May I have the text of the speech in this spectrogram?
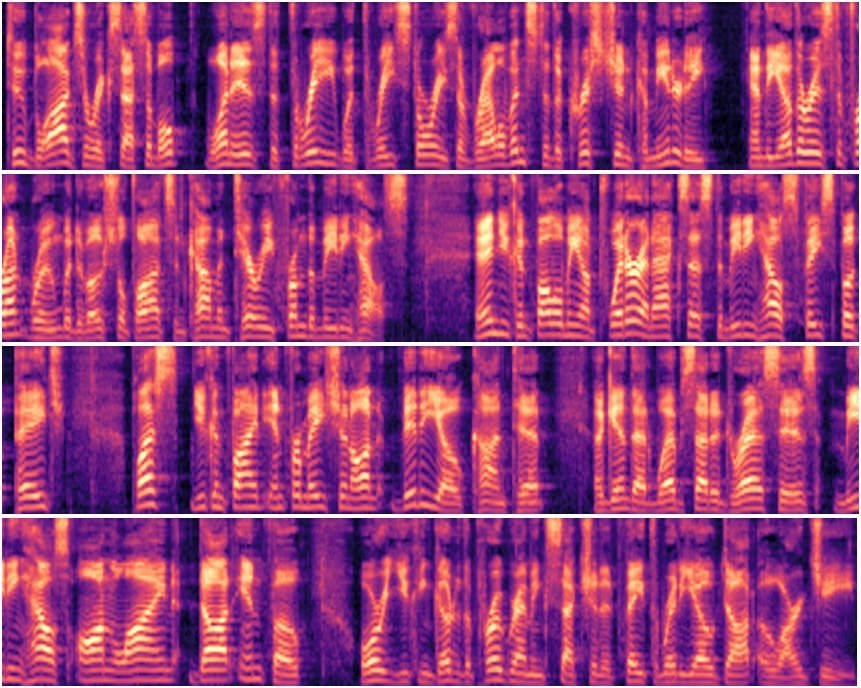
Two blogs are accessible. One is The Three with three stories of relevance to the Christian community, and the other is The Front Room with devotional thoughts and commentary from the Meeting House. And you can follow me on Twitter and access the Meeting House Facebook page. Plus, you can find information on video content. Again, that website address is meetinghouseonline.info, or you can go to the programming section at faithradio.org.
